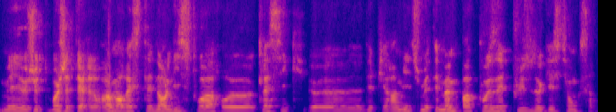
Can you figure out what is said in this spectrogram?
Mais moi, j'étais vraiment resté dans l'histoire euh, classique euh, des pyramides. Je m'étais même pas posé plus de questions que ça.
